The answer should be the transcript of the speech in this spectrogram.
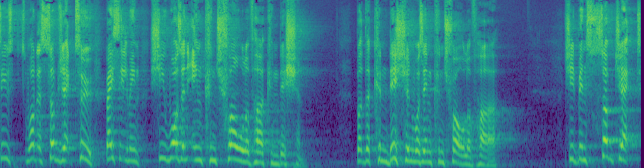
See, what a subject to basically mean she wasn't in control of her condition, but the condition was in control of her. She'd been subject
